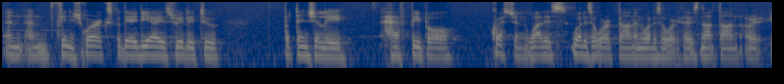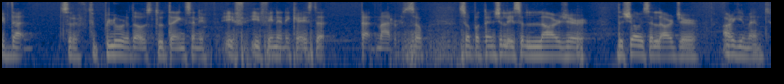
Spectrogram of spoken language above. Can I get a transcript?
and, and finished works. But the idea is really to potentially have people question what is what is a work done and what is a work that is not done, or if that sort of to blur those two things, and if if if in any case that that matters. So so potentially it's a larger the show is a larger argument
